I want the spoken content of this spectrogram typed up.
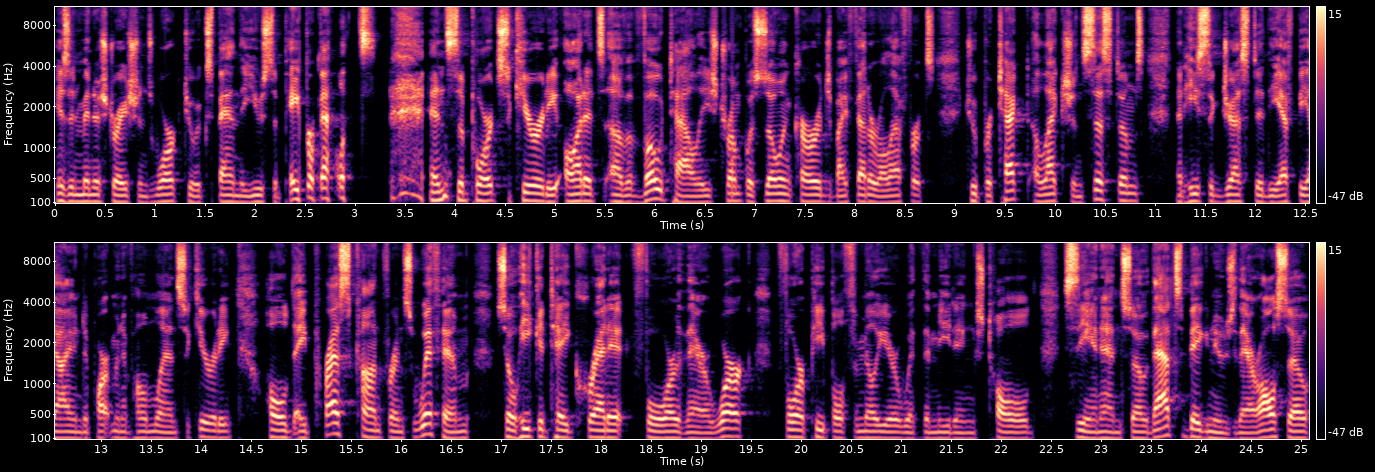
his administration's work to expand the use of paper ballots and support security audits of vote tallies. Trump was so encouraged by federal efforts to protect election systems that he suggested the FBI and Department of Homeland Security hold a press conference with him so he could take credit for their work. For people familiar with the meetings, told CNN. So that's big news there. Also,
